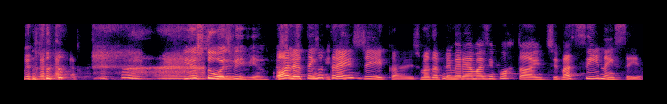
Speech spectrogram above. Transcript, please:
e as tuas, Vivian? Olha, eu tenho três dicas, mas a primeira é a mais importante. Vacinem-se.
